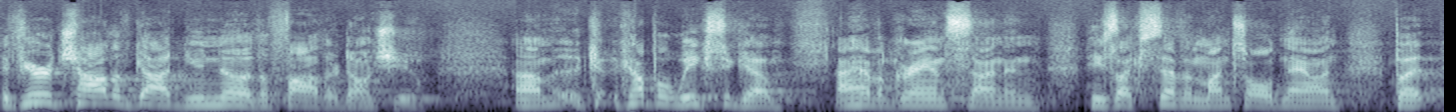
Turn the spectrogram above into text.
If you're a child of God, you know the Father, don't you? Um, a couple weeks ago, I have a grandson, and he's like seven months old now. And but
